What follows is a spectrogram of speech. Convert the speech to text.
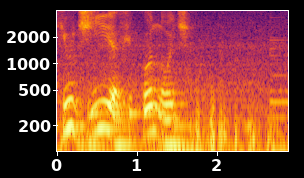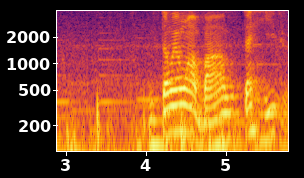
que o dia ficou noite. Então é um abalo terrível.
